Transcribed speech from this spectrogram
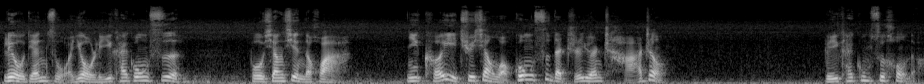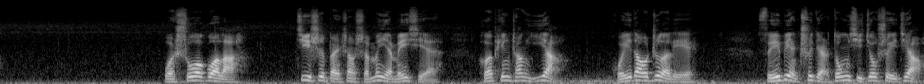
六点左右离开公司。不相信的话，你可以去向我公司的职员查证。离开公司后呢？我说过了。”记事本上什么也没写，和平常一样，回到这里，随便吃点东西就睡觉，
